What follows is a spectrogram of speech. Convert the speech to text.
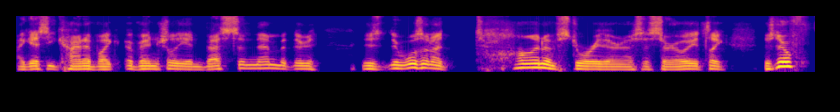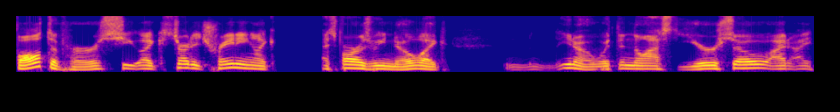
i guess he kind of like eventually invests in them but there there wasn't a ton of story there necessarily. It's like there's no fault of hers. She like started training like as far as we know like you know within the last year or so. I i,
